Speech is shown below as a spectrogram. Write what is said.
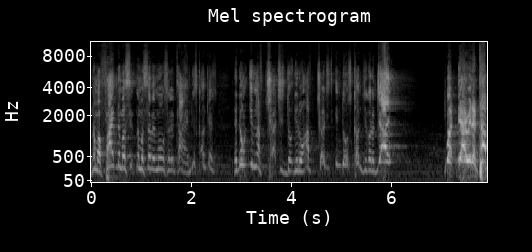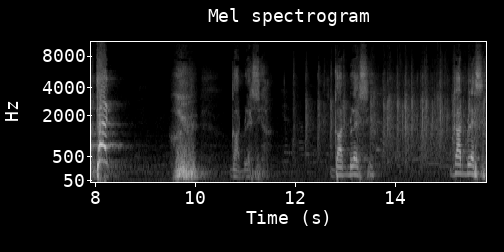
number five number six number seven most of the time these countries they don't even have churches you don't have churches in those countries you go to jail but they're in the top 10. God bless you. God bless you. God bless you.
